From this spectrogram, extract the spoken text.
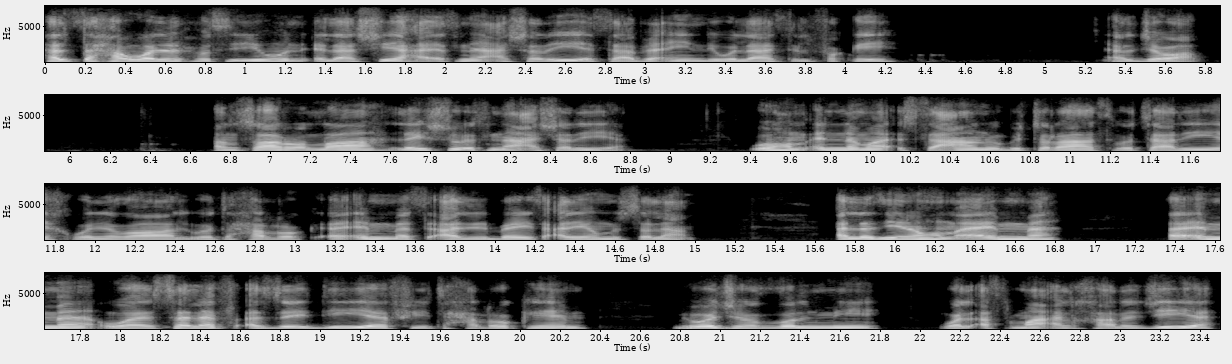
هل تحول الحوثيون إلى شيعة اثنى عشرية تابعين لولاية الفقيه؟ الجواب أنصار الله ليسوا اثنى عشرية. وهم إنما استعانوا بتراث وتاريخ ونضال وتحرك أئمة آل البيت عليهم السلام. الذين هم أئمة أئمة وسلف الزيدية في تحركهم بوجه الظلم والأطماع الخارجية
